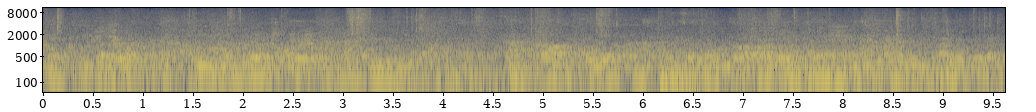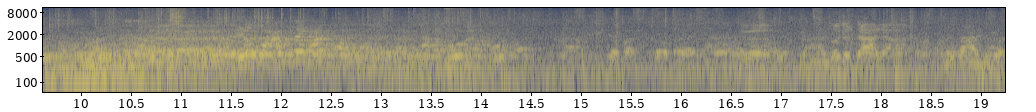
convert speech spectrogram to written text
เกิดที่เคารพนับที่มีเรื่องไว้อะไรกับครอบครัวผู้สมงก็ขอเรียนเชิญนะขอเรียนเชิญด้วยความรักนะเดี๋ยวขวา ไปเลยครับเราจะได้แล้วไม่ได้ด้วย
